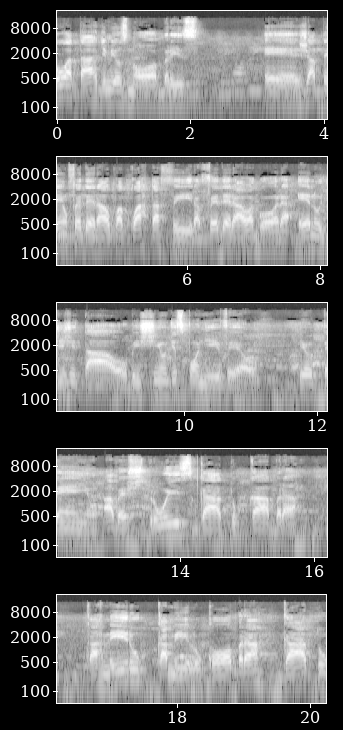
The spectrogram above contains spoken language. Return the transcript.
Boa tarde, meus nobres. É, já tenho federal para quarta-feira. Federal agora é no digital. Bichinho disponível. Eu tenho avestruz, gato, cabra, carneiro, camelo, cobra, gato,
